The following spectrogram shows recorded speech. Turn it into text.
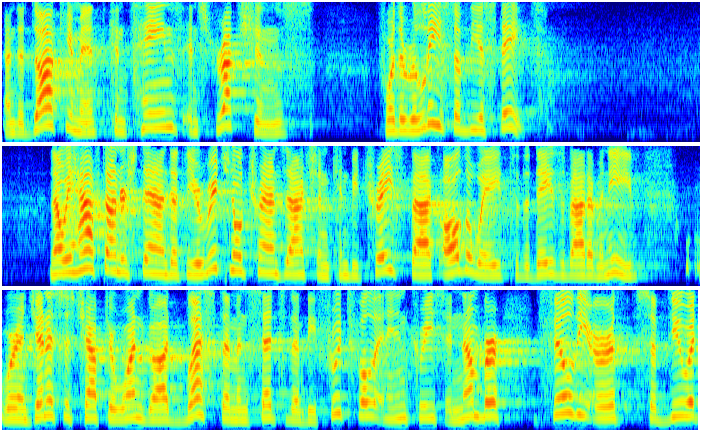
And the document contains instructions for the release of the estate. Now, we have to understand that the original transaction can be traced back all the way to the days of Adam and Eve, where in Genesis chapter 1, God blessed them and said to them, Be fruitful and increase in number, fill the earth, subdue it,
